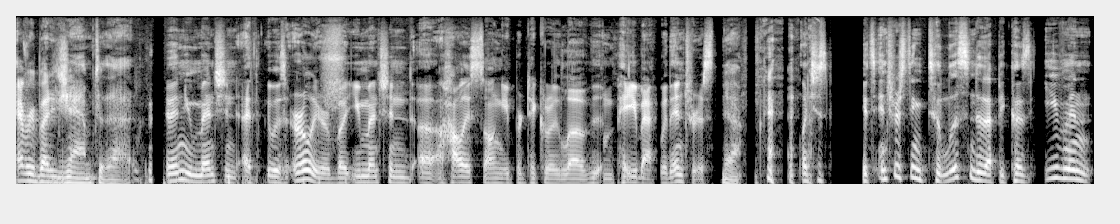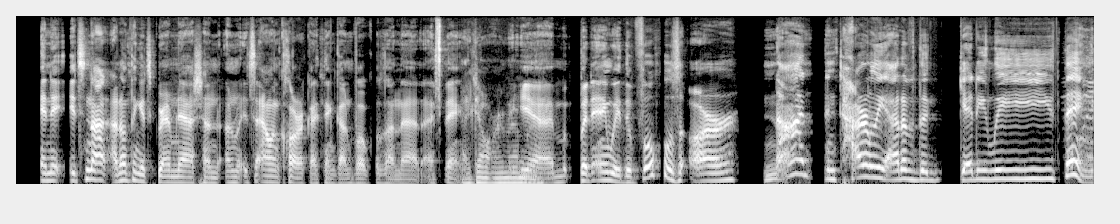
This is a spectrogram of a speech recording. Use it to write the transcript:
Everybody jammed to that. And then you mentioned, it was earlier, but you mentioned uh, a Holly song you particularly loved, um, Payback with Interest. Yeah. which is, it's interesting to listen to that because even and it, it's not i don't think it's graham nash on, on, it's allan clarke i think on vocals on that i think I don't remember. yeah but, but anyway the vocals are not entirely out of the geddy lee thing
